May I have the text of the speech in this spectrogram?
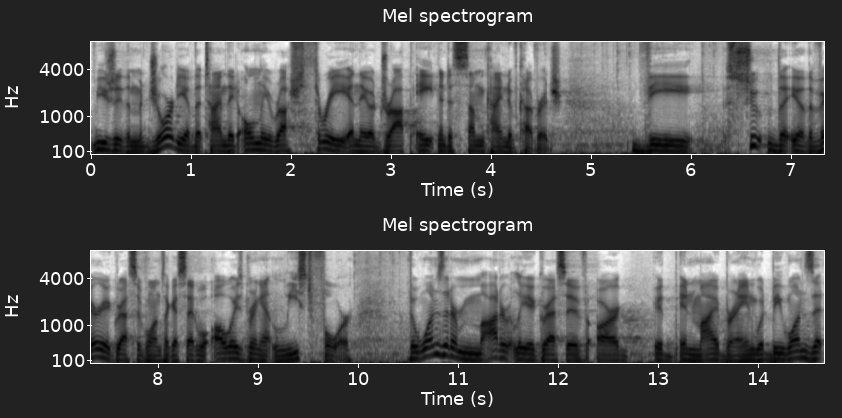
usually the majority of the time, they'd only rush three and they would drop eight into some kind of coverage. The, the, you know, the very aggressive ones, like I said, will always bring at least four. The ones that are moderately aggressive are, in my brain, would be ones that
